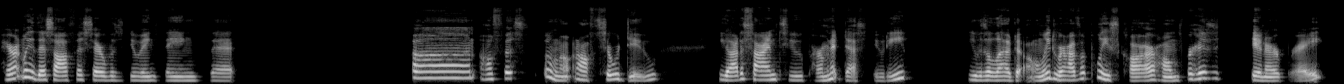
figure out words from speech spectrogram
apparently this officer was doing things that an office, I don't know, an officer would do. He got assigned to permanent desk duty. He was allowed to only drive a police car home for his dinner break.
